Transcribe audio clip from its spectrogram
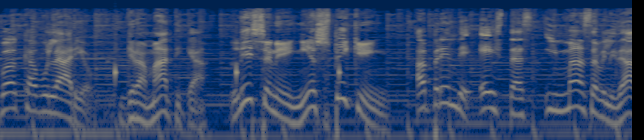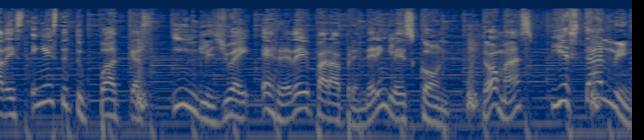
vocabulario, gramática, listening y speaking. Aprende estas y más habilidades en este tu podcast English Way RD para aprender inglés con Thomas y Starling.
